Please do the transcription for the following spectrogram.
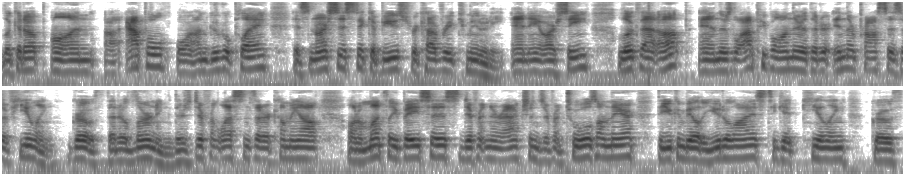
Look it up on uh, Apple or on Google Play. It's Narcissistic Abuse Recovery Community, NARC. Look that up, and there's a lot of people on there that are in their process of healing, growth, that are learning. There's different lessons that are coming out on a monthly basis, different interactions, different tools on there that you can be able to utilize to get healing, growth,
